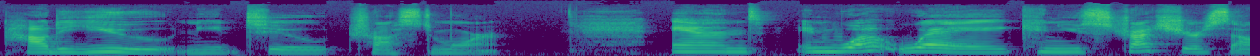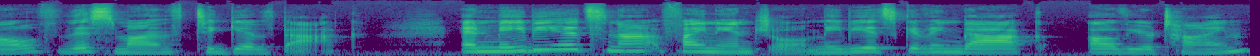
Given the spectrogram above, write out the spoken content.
How do you need to trust more? And in what way can you stretch yourself this month to give back? And maybe it's not financial, maybe it's giving back of your time,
